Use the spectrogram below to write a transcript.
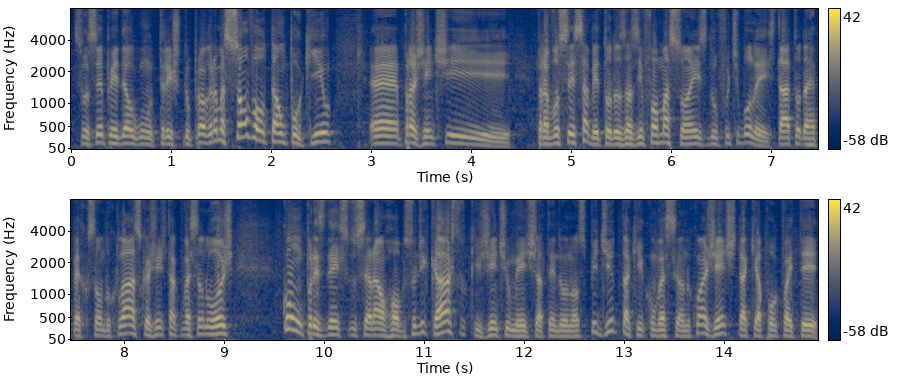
Se você perdeu algum trecho do programa, é só voltar um pouquinho é, pra gente. pra você saber todas as informações do Futebolês, tá? Toda a repercussão do clássico. A gente tá conversando hoje com o presidente do Ceará, Robson de Castro, que gentilmente atendeu o nosso pedido, tá aqui conversando com a gente. Daqui a pouco vai ter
